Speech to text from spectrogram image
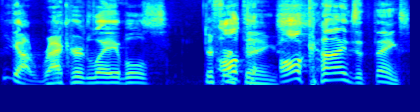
you got record labels, Different all ki- things. all kinds of things.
